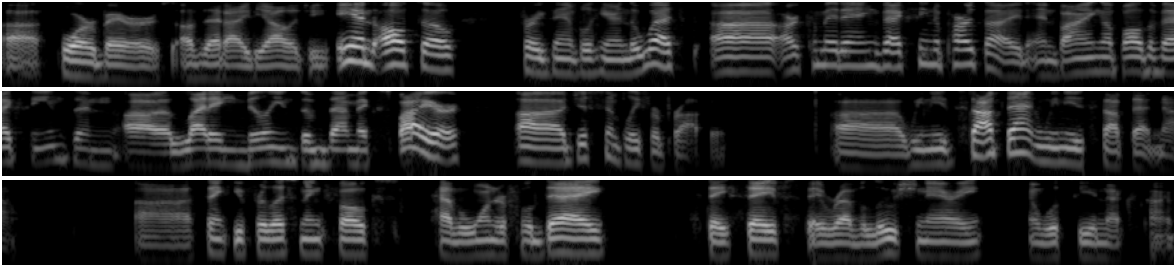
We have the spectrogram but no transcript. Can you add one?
uh, forebearers of that ideology. And also, for example, here in the West, uh, are committing vaccine apartheid and buying up all the vaccines and uh, letting millions of them expire uh, just simply for profit. Uh, we need to stop that, and we need to stop that now. Uh, thank you for listening, folks. Have a wonderful day. Stay safe, stay revolutionary, and we'll see you next time.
